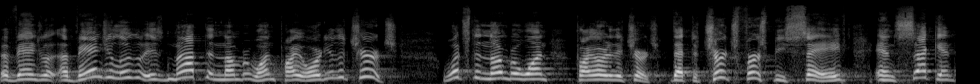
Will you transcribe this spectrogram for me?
Evangel- evangelism is not the number one priority of the church. What's the number one priority of the church? That the church first be saved, and second,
